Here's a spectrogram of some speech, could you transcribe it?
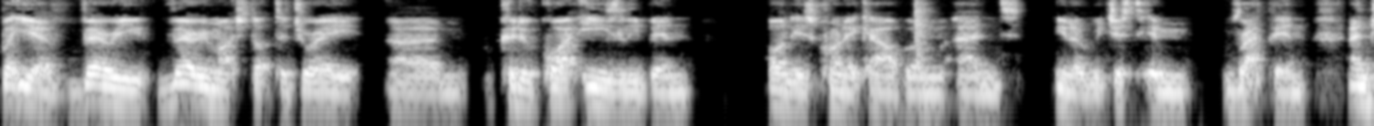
but yeah, very, very much Dr. Dre um, could have quite easily been on his Chronic album, and you know, with just him rapping and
